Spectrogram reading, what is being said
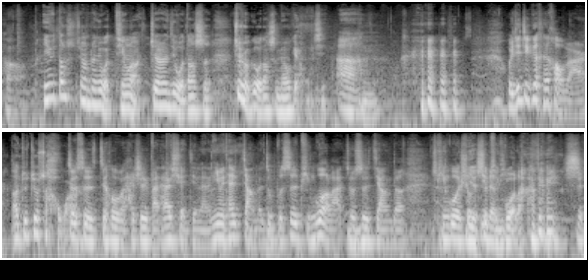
好因为当时这张专辑我听了，这张专辑我当时这首歌我当时没有给红心啊，我觉得这歌很好玩儿。啊，对就是好玩，就是最后还是把它选进来了，因为它讲的就不是苹果了，就是讲的苹果手机的也是苹果了对，是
